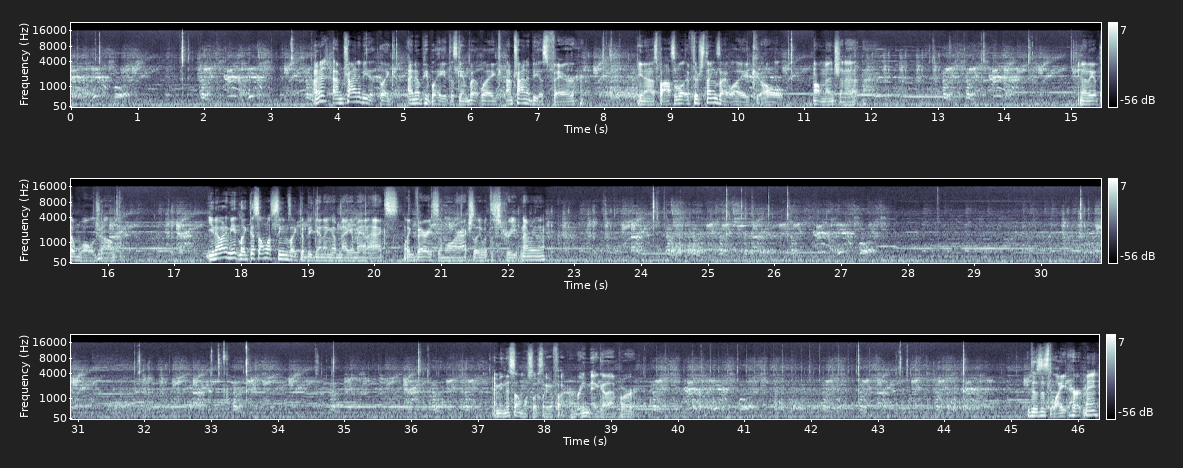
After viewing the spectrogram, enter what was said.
I'm, trying to be like I know people hate this game, but like I'm trying to be as fair, you know, as possible. If there's things I like, I'll I'll mention it. You know, they got the wall jump. You know what I mean? Like this almost seems like the beginning of Mega Man X. Like very similar actually with the street and everything. Mean, this almost looks like a fucking remake of that part. Does this light hurt me?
